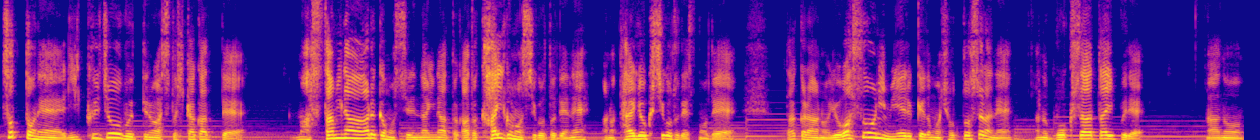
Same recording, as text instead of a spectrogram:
ちょっとね、陸上部っていうのがちょっと引っかかって、まあ、スタミナはあるかもしれないなとか、あと介護の仕事でね、あの体力仕事ですので、だからあの弱そうに見えるけども、ひょっとしたらね、あのボクサータイプで、あの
